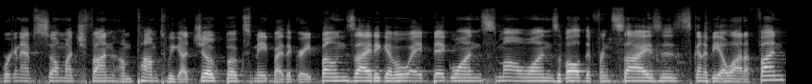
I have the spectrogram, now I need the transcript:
We're gonna have so much fun. I'm pumped. We got joke books made by the great Bonsai to give away, big ones, small ones of all different sizes. It's gonna be a lot of fun.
